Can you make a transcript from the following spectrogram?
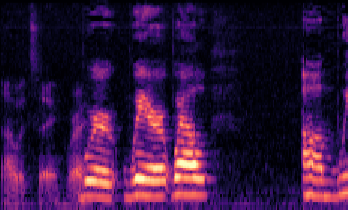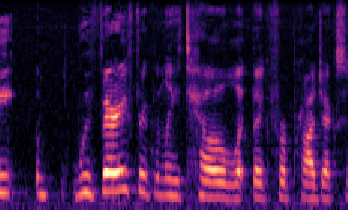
I would say, right? where where well, um, we we very frequently tell like for projects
